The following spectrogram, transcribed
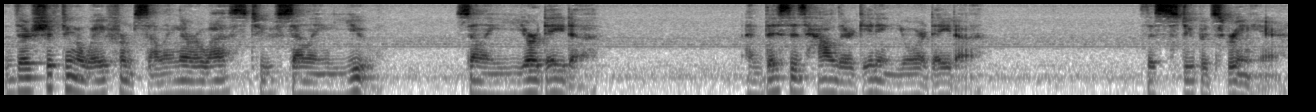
They're shifting away from selling their OS to selling you, selling your data. And this is how they're getting your data. This stupid screen here.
